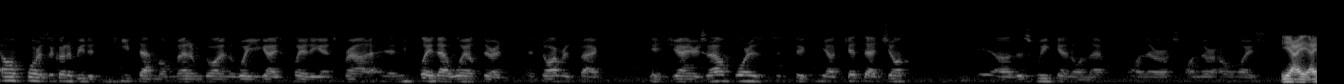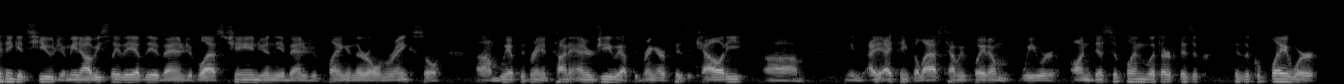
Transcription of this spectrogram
How important is it going to be to keep that momentum going the way you guys played against Brown? And you played that way up there at, at Dartmouth back in January. So how important is it to, to you know, get that jump uh, this weekend on that on their on their home ice? Yeah, I, I, think it's huge. I mean, obviously they have the advantage of last change and the advantage of playing in their own rink. So um, we have to bring a ton of energy. We have to bring our physicality. Um, I mean, I, I, think the last time we played them, we were undisciplined with our physical physical play, where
